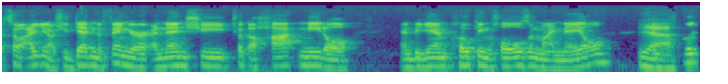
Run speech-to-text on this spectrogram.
so I you know she deadened the finger and then she took a hot needle and began poking holes in my nail. yeah. put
